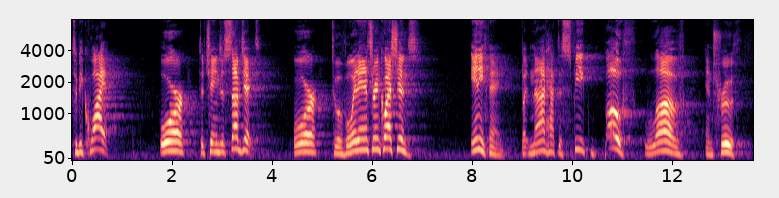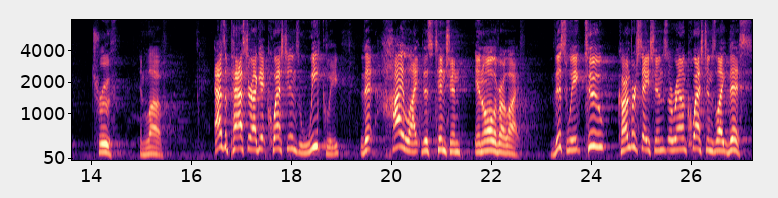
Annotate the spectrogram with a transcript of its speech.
to be quiet or to change the subject or to avoid answering questions. Anything, but not have to speak both love and truth. Truth and love. As a pastor, I get questions weekly that highlight this tension in all of our life. This week, two conversations around questions like this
